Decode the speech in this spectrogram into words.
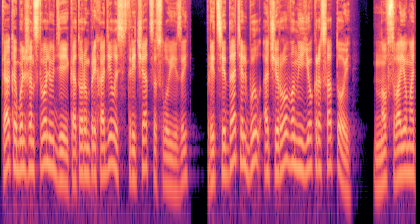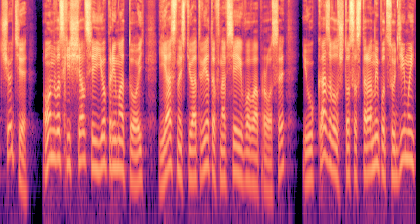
Как и большинство людей, которым приходилось встречаться с Луизой, председатель был очарован ее красотой, но в своем отчете он восхищался ее прямотой, ясностью ответов на все его вопросы и указывал, что со стороны подсудимой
